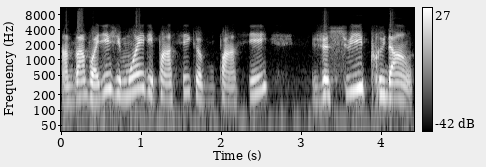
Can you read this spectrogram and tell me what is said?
En disant, voyez, j'ai moins dépensé que vous pensiez, je suis prudente.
